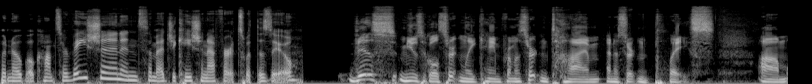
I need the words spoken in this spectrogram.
bonobo conservation and some education efforts with the zoo. This musical certainly came from a certain time and a certain place. Um,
